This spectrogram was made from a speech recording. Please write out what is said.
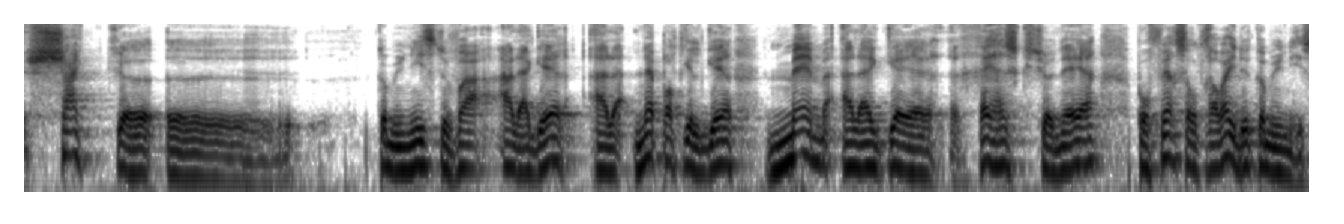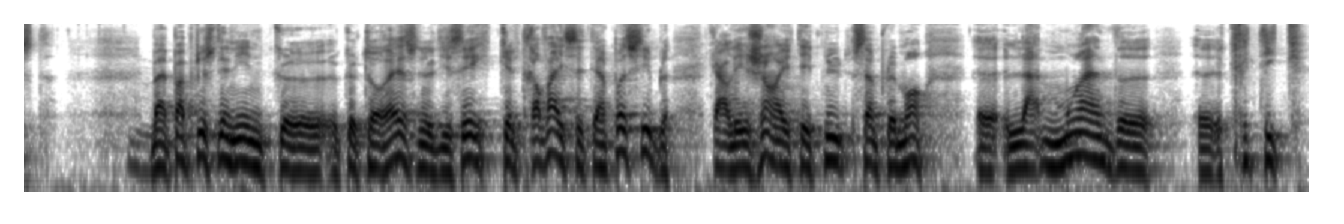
chaque communiste va à la guerre, à n'importe quelle guerre, même à la guerre réactionnaire, pour faire son travail de communiste. Ben, pas plus Lénine que, que Torres ne disait quel travail, c'était impossible, car les gens étaient tenus simplement euh, la moindre euh, critique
